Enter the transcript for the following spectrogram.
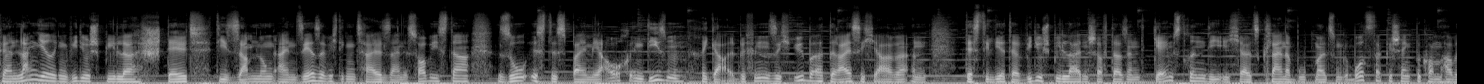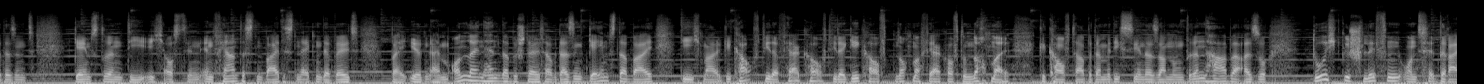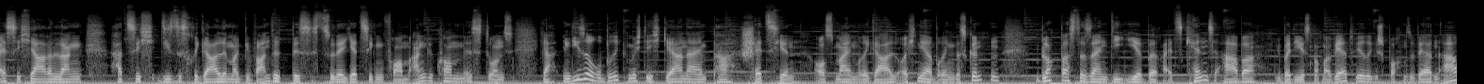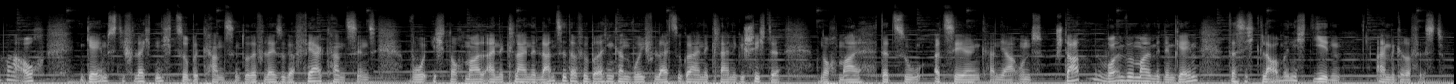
Für einen langjährigen Videospieler stellt die Sammlung einen sehr, sehr wichtigen Teil seines Hobbys dar. So ist es bei mir auch. In diesem Regal befinden sich über 30 Jahre an destillierter Videospielleidenschaft. Da sind Games drin, die ich als kleiner Bub mal zum Geburtstag geschenkt bekommen habe. Da sind Games drin, die ich aus den entferntesten, weitesten Ecken der Welt bei irgendeinem Online-Händler bestellt habe. Da sind Games dabei, die ich mal gekauft, wieder verkauft, wieder gekauft, nochmal verkauft und nochmal gekauft habe, damit ich sie in der Sammlung drin habe. Also durchgeschliffen und 30 Jahre lang hat sich dieses Regal immer gewandelt, bis es zu der jetzigen Form angekommen ist. Und ja, in dieser Rubrik möchte ich gerne ein paar Schätzchen aus meinem Regal euch näher bringen. Das könnten Blockbuster sein, die ihr bereits kennt, aber über die es nochmal wert wäre, gesprochen zu werden, aber auch Games, die vielleicht nicht so bekannt sind oder vielleicht sogar verkannt sind, wo ich nochmal eine kleine Lanze dafür brechen kann, wo ich vielleicht sogar eine kleine Geschichte nochmal dazu erzählen kann. Ja, und starten wollen wir mal mit dem Game, das ich glaube nicht jedem ein Begriff ist.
